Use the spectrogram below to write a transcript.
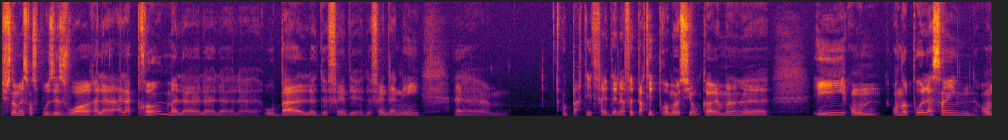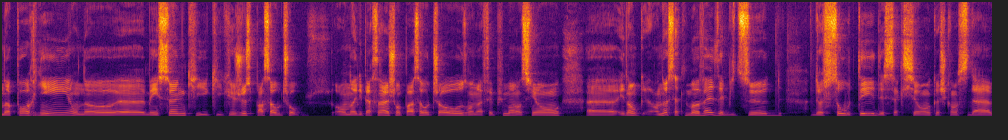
finalement ils sont supposés se voir à la, à la prom, à la, au bal de fin de, de fin d'année au parti de fin d'année, fait, partie de promotion carrément. Euh, et on n'a pas la scène, on n'a pas rien, on a euh, Mason qui, qui, qui, juste passé à autre chose. On a des personnages qui sont passés à autre chose, on n'a fait plus mention. Euh, et donc, on a cette mauvaise habitude de sauter des sections que je considère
